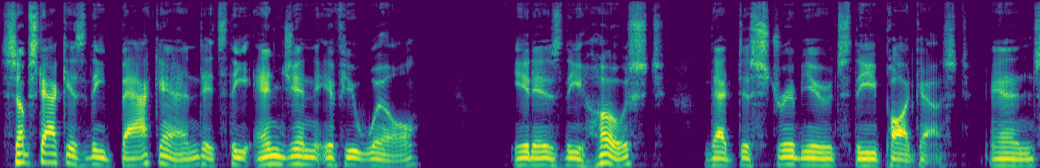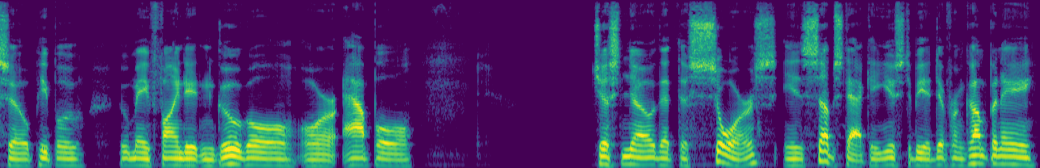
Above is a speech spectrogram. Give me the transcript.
Substack is the back end. It's the engine, if you will. It is the host that distributes the podcast. And so people who may find it in Google or Apple just know that the source is Substack. It used to be a different company.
